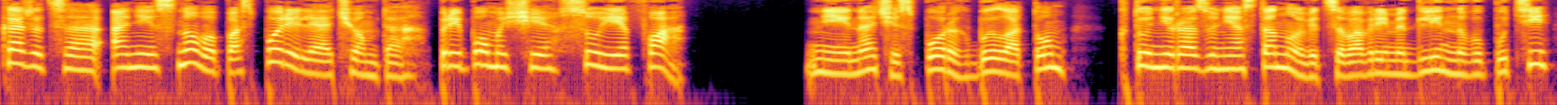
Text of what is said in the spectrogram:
Кажется, они снова поспорили о чем-то при помощи суефа. Не иначе спор их был о том, кто ни разу не остановится во время длинного пути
